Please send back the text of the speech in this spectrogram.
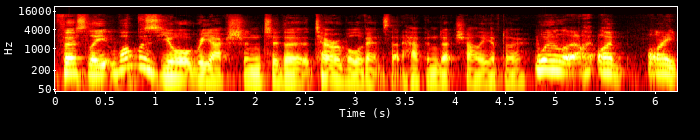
Firstly, what was your reaction to the terrible events that happened at Charlie Hebdo? Well, I, I, I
